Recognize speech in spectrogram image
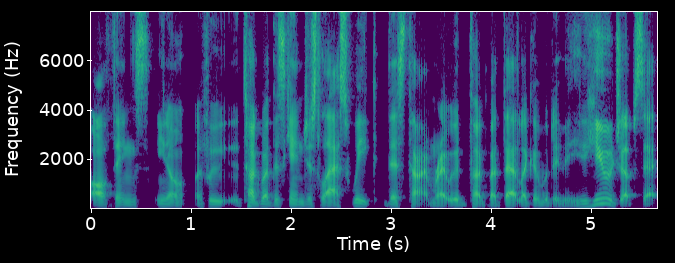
all things, you know, if we talk about this game just last week, this time, right? We would talk about that like it would be a huge upset.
